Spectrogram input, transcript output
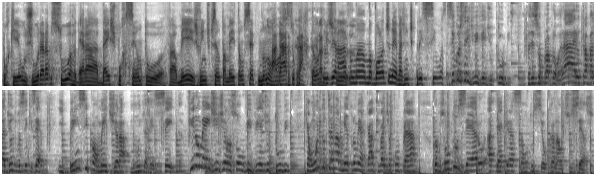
Porque o juro era absurdo. Era 10% ao mês, 20% ao mês. Então, se você não Nossa, pagasse o cartão, era aquilo absurdo. virava uma, uma bola de neve. A gente cresceu assim. Você gostaria de viver de YouTube, fazer seu próprio horário, trabalhar de onde você quiser e principalmente gerar muita receita? Finalmente a gente lançou o Viver de YouTube, que é o único treinamento no mercado que vai te acompanhar da opção do zero até a criação do seu canal de sucesso.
